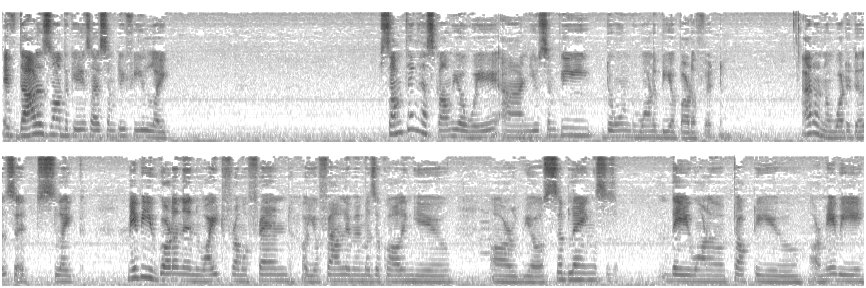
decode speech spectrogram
If that is not the case, I simply feel like something has come your way and you simply don't want to be a part of it. I don't know what it is. It's like maybe you got an invite from a friend or your family members are calling you or your siblings they want to talk to you or maybe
